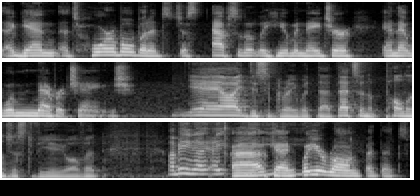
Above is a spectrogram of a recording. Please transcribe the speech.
Again, it's horrible, but it's just absolutely human nature, and that will never change. Yeah, I disagree with that. That's an apologist view of it. I mean, I, I, Uh, okay, well, you're wrong, but that's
